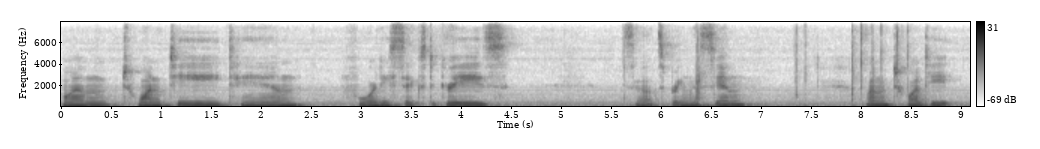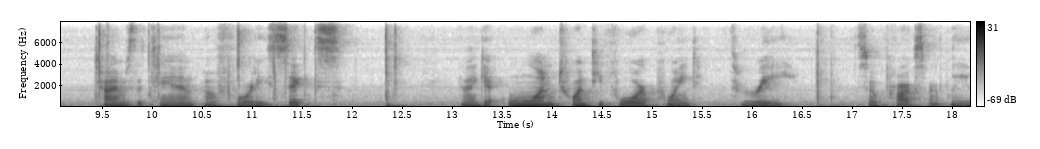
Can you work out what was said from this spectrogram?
120 tan 46 degrees so let's bring this in. 120 times the tan of 46. And I get 124.3. So approximately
